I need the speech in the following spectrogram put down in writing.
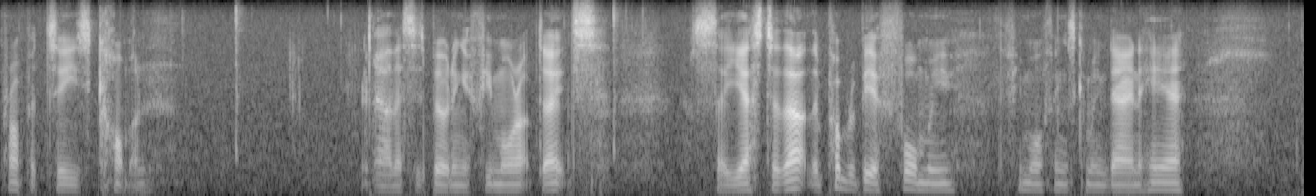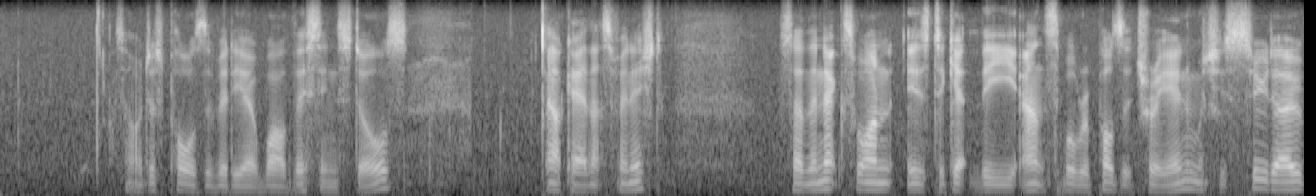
properties common. Now this is building a few more updates. Say yes to that. There'll probably be a, form, a few more things coming down here. So I'll just pause the video while this installs. Okay that's finished. So the next one is to get the Ansible repository in which is sudo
